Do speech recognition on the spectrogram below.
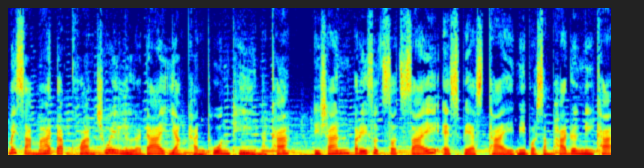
ไม่สามารถรับความช่วยเหลือได้อย่างทันท่วงทีนะคะ ดิฉัน ปริสุทธ์สดใส SBS ไทย มีบทสัมภาษณ์เรื่องนี้ค่ะ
